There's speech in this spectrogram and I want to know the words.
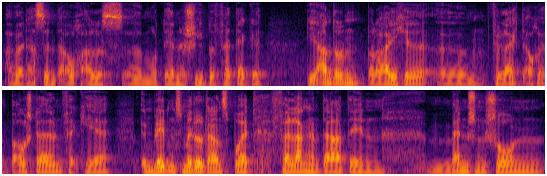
Aber das sind auch alles äh, moderne Schiebeverdecke. Die anderen Bereiche, äh, vielleicht auch im Baustellenverkehr, im Lebensmitteltransport, verlangen da den Menschen schon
